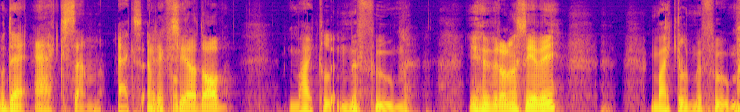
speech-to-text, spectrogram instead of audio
Och det är Axam. Axe and Regisserad av. Michael Mafum. I huvudrollen ser vi. Michael Mafum.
